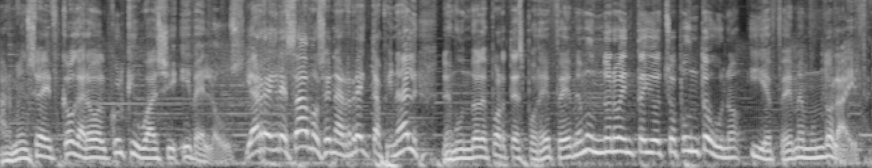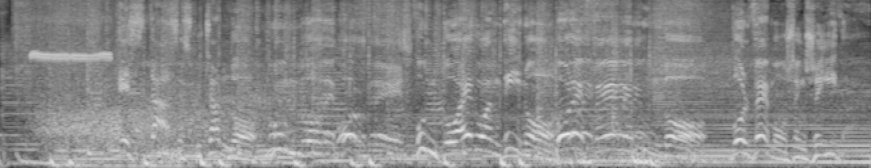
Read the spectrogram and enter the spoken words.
Armen Safe, Cogarol, Kulkiwashi y Velos. Ya regresamos en la recta final de Mundo Deportes por FM Mundo 98.1 y FM Mundo Live. Estás escuchando Mundo Deportes junto a Edu Andino por FM Mundo. Volvemos enseguida.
